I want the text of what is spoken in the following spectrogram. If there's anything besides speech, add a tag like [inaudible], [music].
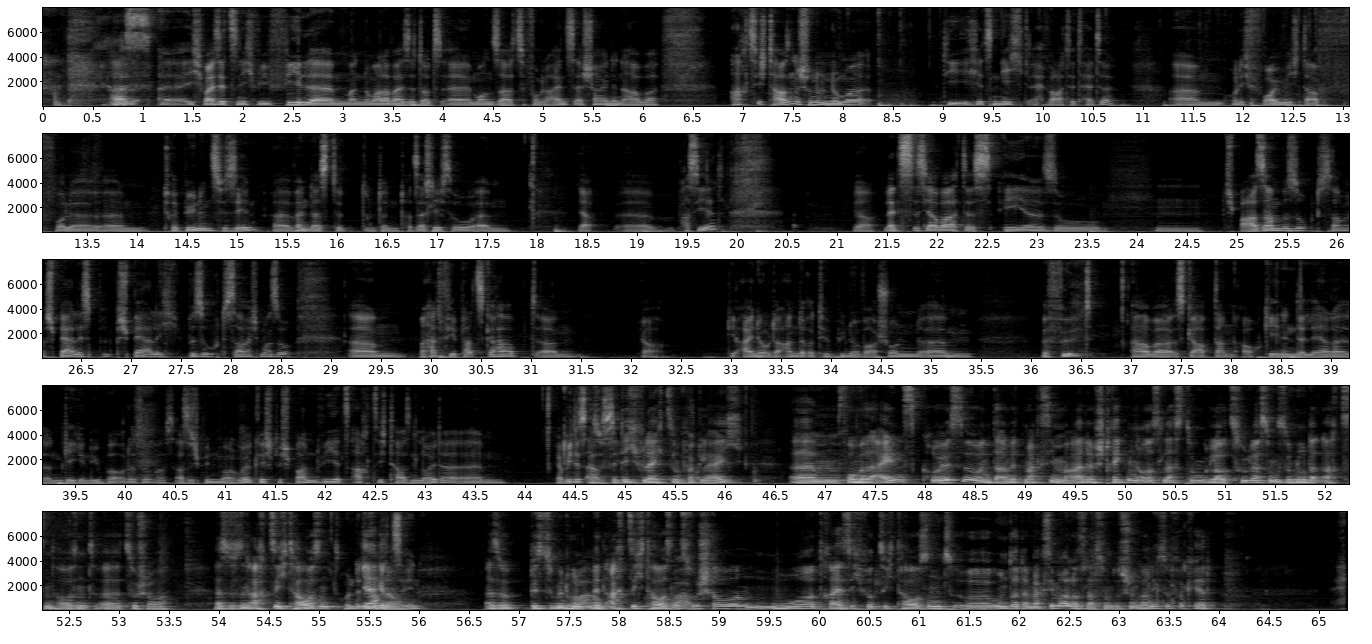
[laughs] also, äh, ich weiß jetzt nicht, wie viel äh, man normalerweise dort äh, Monza zur Formel 1 erscheinen, aber 80.000 ist schon eine Nummer, die ich jetzt nicht erwartet hätte. Ähm, und ich freue mich, da volle ähm, Tribünen zu sehen, äh, wenn das dann tatsächlich so ähm, ja, äh, passiert. Ja, letztes Jahr war das eher so hm, sparsam besucht, sagen wir, spärlich, spärlich besucht, sage ich mal so. Ähm, man hat viel Platz gehabt. Ähm, ja, die eine oder andere Tribüne war schon ähm, befüllt aber es gab dann auch gähnende Lehrer dann gegenüber oder sowas. Also ich bin mal wirklich gespannt, wie jetzt 80.000 Leute, ähm, ja, wie das also aussieht. für dich vielleicht zum Vergleich, ähm, Formel 1 Größe ja. und damit maximale Streckenauslastung laut Zulassung sind 118.000 äh, Zuschauer. Also sind 80.000. 118? Ja, genau. Also bist du mit, wow. mit 80.000 wow. Zuschauern nur 30.000, 40.000 äh, unter der Maximalauslastung. Das ist schon gar nicht so verkehrt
